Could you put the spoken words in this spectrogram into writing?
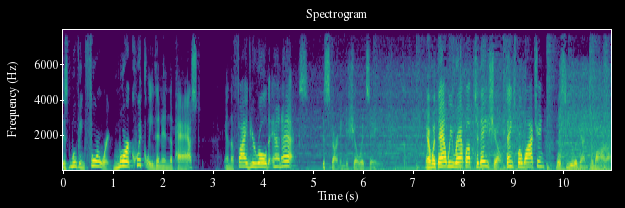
is moving forward more quickly than in the past, and the five year old NX is starting to show its age. And with that, we wrap up today's show. Thanks for watching. We'll see you again tomorrow.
